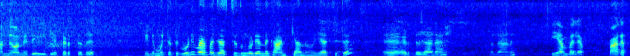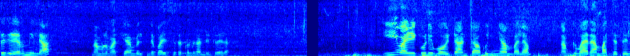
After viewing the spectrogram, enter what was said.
അന്ന് വന്നിട്ട് വീഡിയോ ഒക്കെ എടുത്തത്. പിന്നെ മുറ്റത്ത് കൂടി പോയപ്പോൾ ജസ്റ്റ് ഇതും കൂടി ഒന്ന് കാണിക്കാമെന്ന് വിചാരിച്ചിട്ട് എടുത്തതാണ്. അതാണ് ഈ അമ്പലം. അപ്പം അകത്ത് കയറുന്നില്ല നമ്മൾ മറ്റേ അമ്പലത്തിന്റെ പരിസരമൊക്കെ ഒന്ന് കണ്ടിട്ട് വരാം. ഈ വഴി കൂടി പോയിട്ടാണ് കേട്ടോ കുഞ്ഞമ്പലം നമുക്ക് വരാൻ പറ്റത്തിൽ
